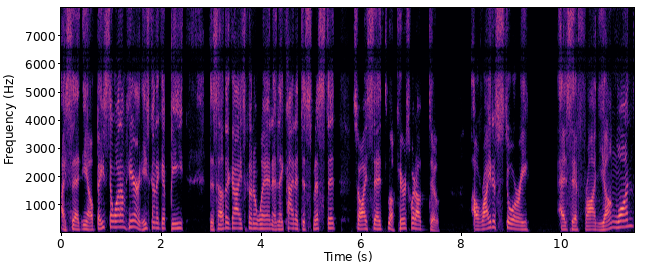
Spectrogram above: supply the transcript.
I said, you know, based on what I'm hearing, he's going to get beat. This other guy's going to win, and they kind of dismissed it. So I said, look, here's what I'll do. I'll write a story as if Ron Young won,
